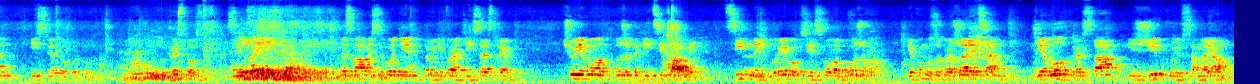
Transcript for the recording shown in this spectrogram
Сина і Святого Духа. Христос. Ми з вами сьогодні, дорогі браті і сестри, чуємо дуже такий цікавий, цінний уривок зі Слова Божого, в якому зображається діалог Христа із жінкою Самарянкою.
